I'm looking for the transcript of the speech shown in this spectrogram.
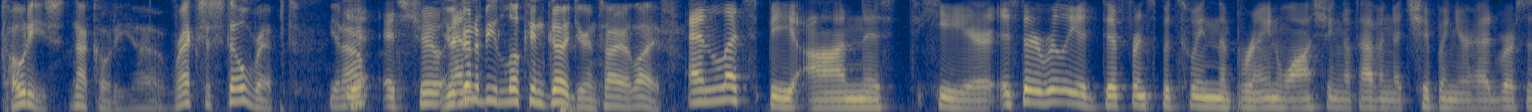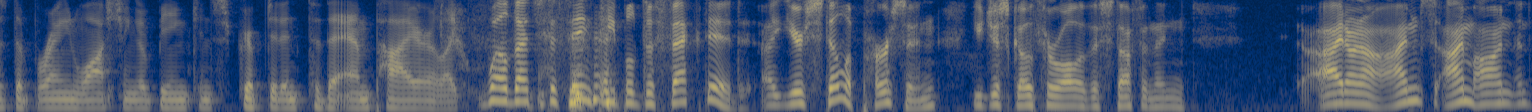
Cody's not Cody. Uh, Rex is still ripped. You know, yeah, it's true. you're going to be looking good your entire life. And let's be honest here. Is there really a difference between the brainwashing of having a chip in your head versus the brainwashing of being conscripted into the empire? Like, Well, that's the thing. People defected. Uh, you're still a person. You just go through all of this stuff, and then I don't know. I'm I'm on.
